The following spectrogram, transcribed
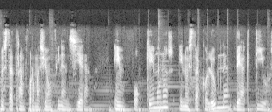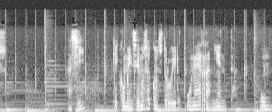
nuestra transformación financiera. Enfoquémonos en nuestra columna de activos. Así que comencemos a construir una herramienta, un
